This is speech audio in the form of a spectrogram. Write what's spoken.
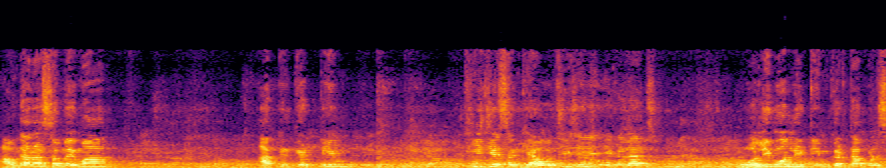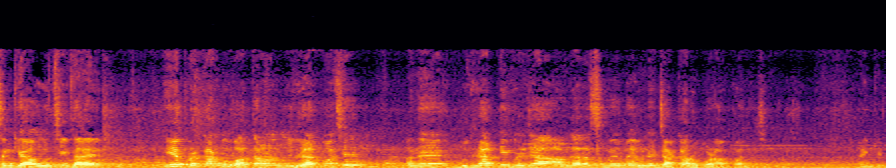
આવનારા સમયમાં આ ક્રિકેટ ટીમ જે સંખ્યા ઓછી છે, એ કદાચ વોલીબોલની ટીમ કરતાં પણ સંખ્યા ઓછી થાય. એ પ્રકારનું વાતાવરણ ગુજરાતમાં છે અને ગુજરાતની પ્રજા આવનારા સમયમાં એમને જાકારો પણ આપવાની છે. થેન્ક યુ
